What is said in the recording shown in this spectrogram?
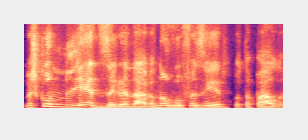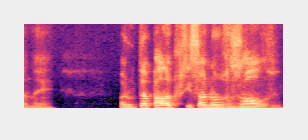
Mas como me é desagradável, não vou fazer, vou tapá-la, não é? Ora, o tapá-la por si só não resolve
